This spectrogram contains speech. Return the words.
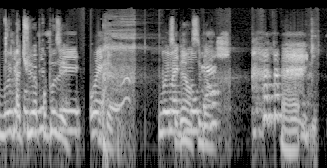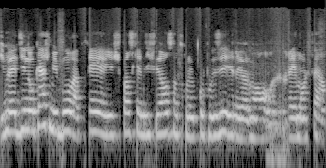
Bon, Ah, tu lui as proposé Ouais. Bon, il C'est m'a dit bien, non c'est bien. cash. Euh, Il m'a dit non cash, mais bon, après, je pense qu'il y a une différence entre le proposer et réellement, réellement le faire.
